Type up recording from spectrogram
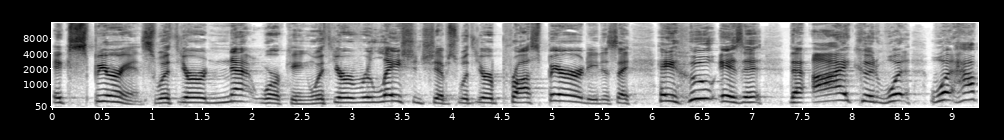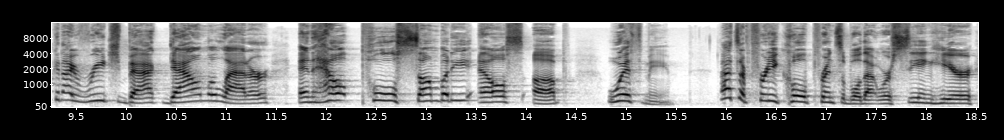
experience, with your networking, with your relationships, with your prosperity to say, hey, who is it that I could, what, what, how can I reach back down the ladder and help pull somebody else up with me? That's a pretty cool principle that we're seeing here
